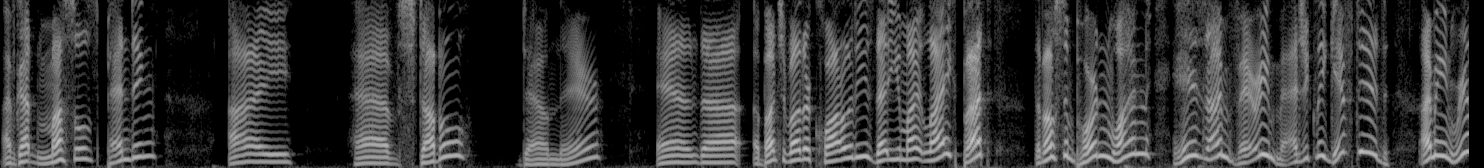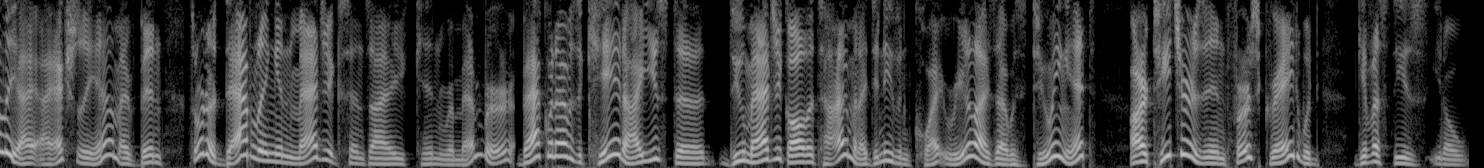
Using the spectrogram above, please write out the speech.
I've got muscles pending. I have stubble down there and uh, a bunch of other qualities that you might like, but the most important one is I'm very magically gifted. I mean, really, I, I actually am. I've been sort of dabbling in magic since I can remember. Back when I was a kid, I used to do magic all the time, and I didn't even quite realize I was doing it. Our teachers in first grade would give us these, you know,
